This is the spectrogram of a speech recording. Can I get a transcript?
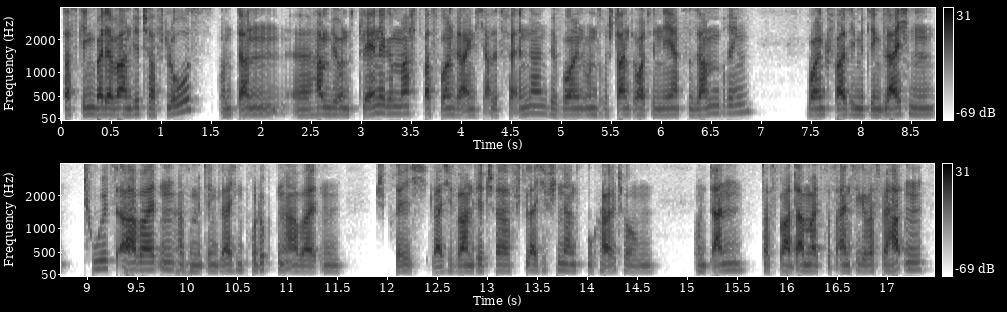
Das ging bei der Warenwirtschaft los und dann äh, haben wir uns Pläne gemacht, was wollen wir eigentlich alles verändern. Wir wollen unsere Standorte näher zusammenbringen, wollen quasi mit den gleichen Tools arbeiten, also mit den gleichen Produkten arbeiten, sprich gleiche Warenwirtschaft, gleiche Finanzbuchhaltung. Und dann, das war damals das Einzige, was wir hatten,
